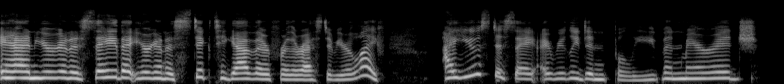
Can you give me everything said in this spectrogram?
and you're gonna say that you're gonna stick together for the rest of your life. I used to say I really didn't believe in marriage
